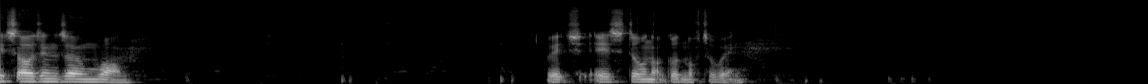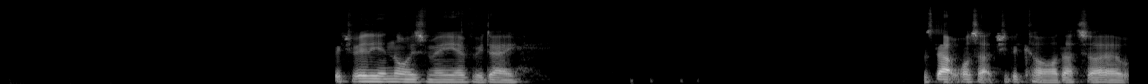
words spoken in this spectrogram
It's I was in zone one. Which is still not good enough to win. Which really annoys me every day. Because that was actually the car that uh,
